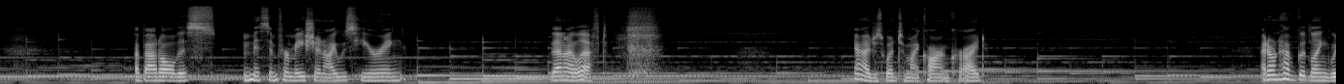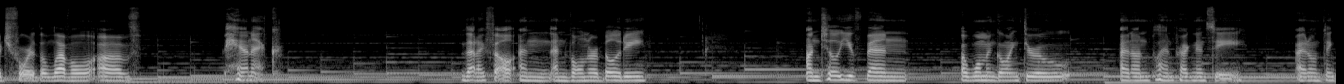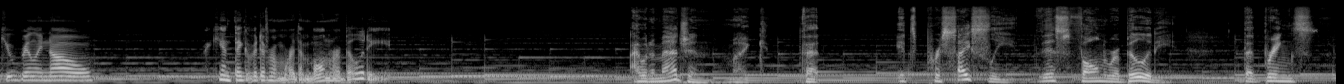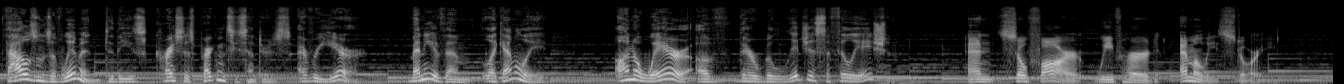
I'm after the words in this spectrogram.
about all this misinformation I was hearing. Then I left. yeah, I just went to my car and cried. I don't have good language for the level of panic that I felt and, and vulnerability until you've been a woman going through an unplanned pregnancy. I don't think you really know. I can't think of a different word than vulnerability. I would imagine, Mike, that it's precisely this vulnerability that brings thousands of women to these crisis pregnancy centers every year. Many of them, like Emily, unaware of their religious affiliation. And so far, we've heard Emily's story.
